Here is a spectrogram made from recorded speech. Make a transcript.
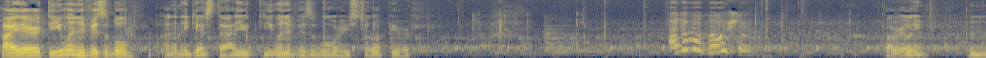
Hi there. Do you went invisible? I'm gonna guess that. You do you went invisible or are you still up here? I don't have a potion. Oh really? Hmm.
